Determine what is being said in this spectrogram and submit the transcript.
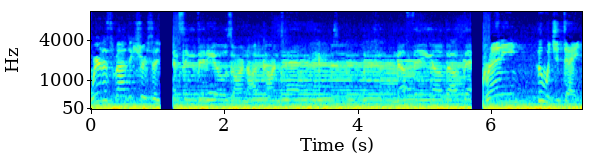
Weirdest magic tricks that dancing videos are not content. Nothing about that. Granny, who would you date?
